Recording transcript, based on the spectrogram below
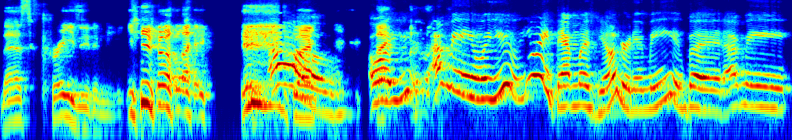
That's crazy to me. You know, like Oh, like, or like, you I mean, well you you ain't that much younger than me, but I mean,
